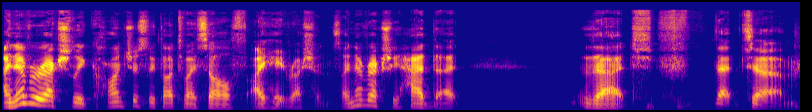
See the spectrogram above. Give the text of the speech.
I never actually consciously thought to myself, "I hate Russians." I never actually had that that that um,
